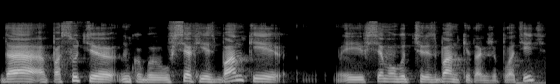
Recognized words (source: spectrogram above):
Да, по сути, ну, как бы у всех есть банки, и все могут через банки также платить,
